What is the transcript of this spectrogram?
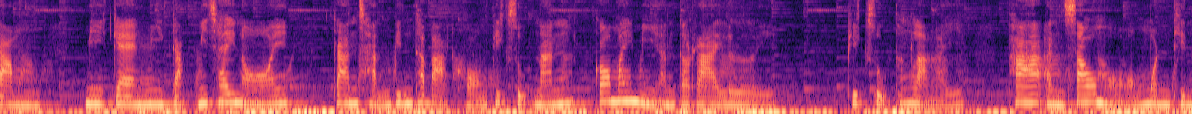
ดำมีแกงมีกับมิใช่น้อย การฉันบินทบาทของภิกษุนั้นก็ไม่มีอันตรายเลย ภิกษุทั้งหลาย ผ้าอันเศร้าหมองมนทิน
